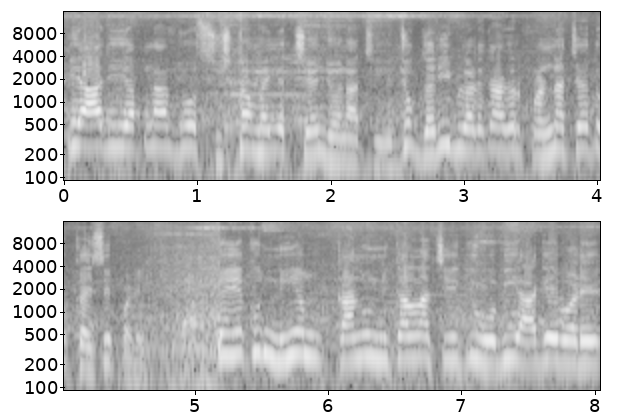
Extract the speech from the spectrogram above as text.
कि आज ये अपना जो सिस्टम है, ये चेंज होना चाहिए। जो गरीब लड़का अगर पढ़ना चाहे तो कैसे पढ़े? तो ये कुछ नियम, कानून निकालना चाहिए कि वो भी आगे बढ़े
